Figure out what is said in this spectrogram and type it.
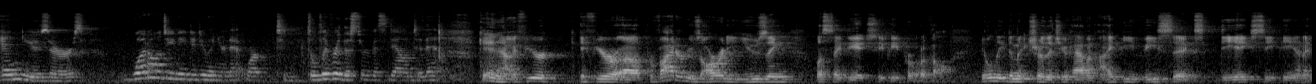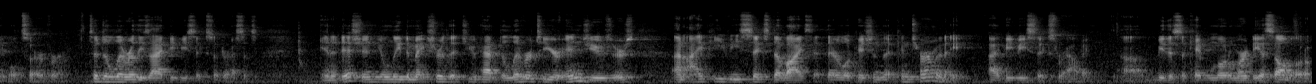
end users, what all do you need to do in your network to deliver the service down to them? Okay, now if you're if you're a provider who's already using, let's say DHCP protocol, you'll need to make sure that you have an IPv6 DHCP enabled server to deliver these IPv6 addresses. In addition, you'll need to make sure that you have delivered to your end users an IPv6 device at their location that can terminate IPv6 routing, uh, be this a cable modem or DSL modem.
